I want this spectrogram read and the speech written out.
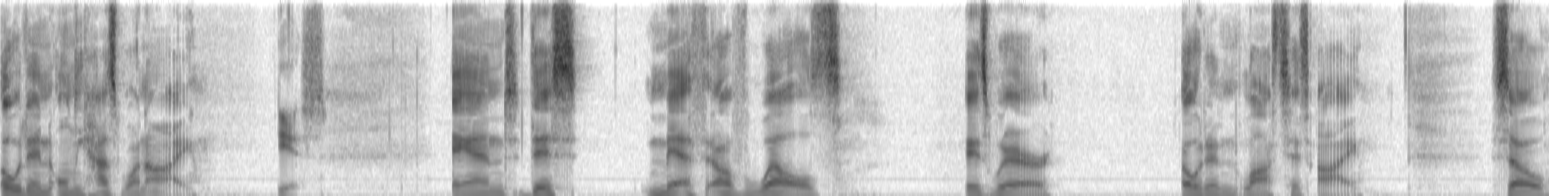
Odin only has one eye, Yes. and this myth of wells is where Odin lost his eye. So,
